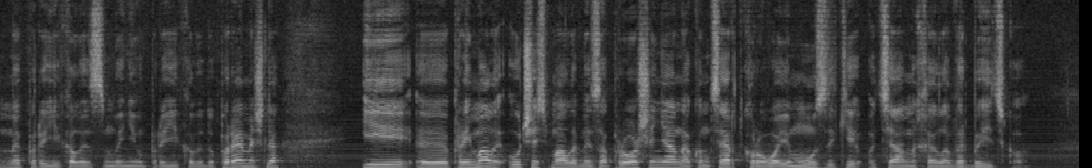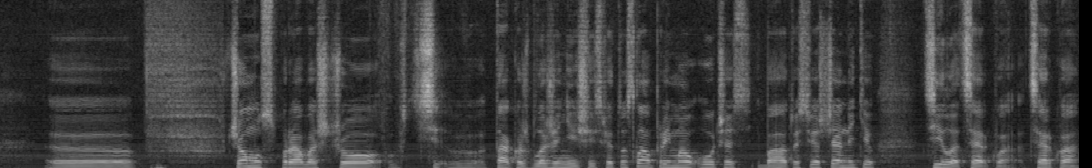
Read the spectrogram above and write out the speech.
ми переїхали з Млинів, переїхали до Перемишля і е, приймали участь, мали ми запрошення на концерт хорової музики отця Михайла Вербицького. Е, в чому справа, що в ці, також блаженніший Святослав приймав участь, багато священників, ціла церква, церква,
